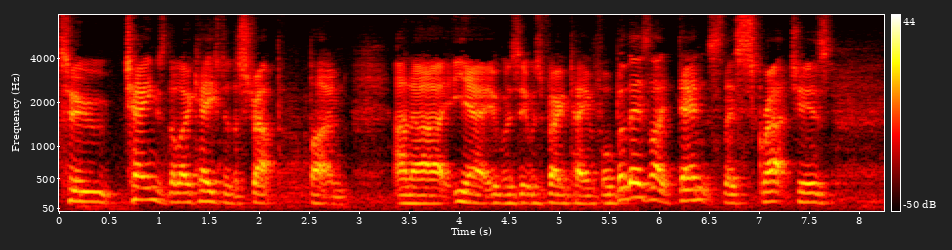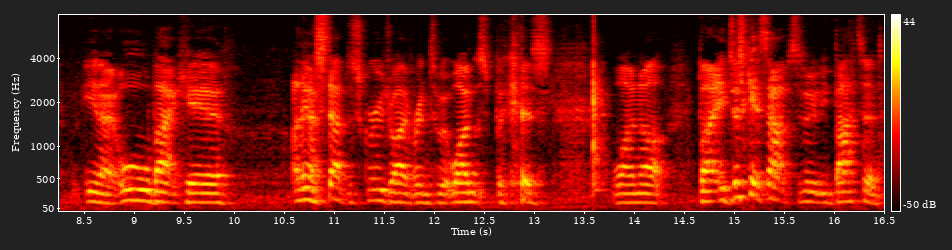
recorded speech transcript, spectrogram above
to change the location of the strap button, and uh, yeah, it was it was very painful. But there's like dents, there's scratches, you know, all back here. I think I stabbed a screwdriver into it once because why not? But it just gets absolutely battered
